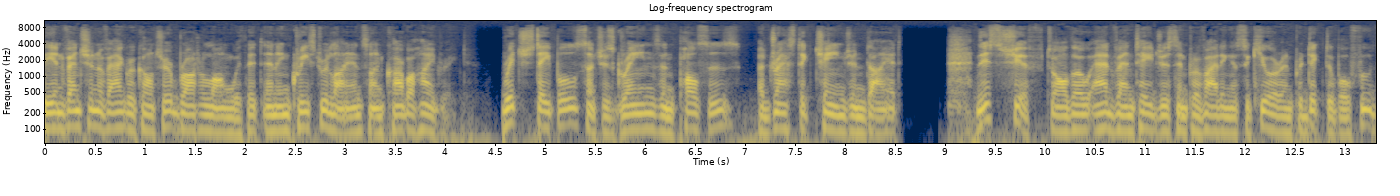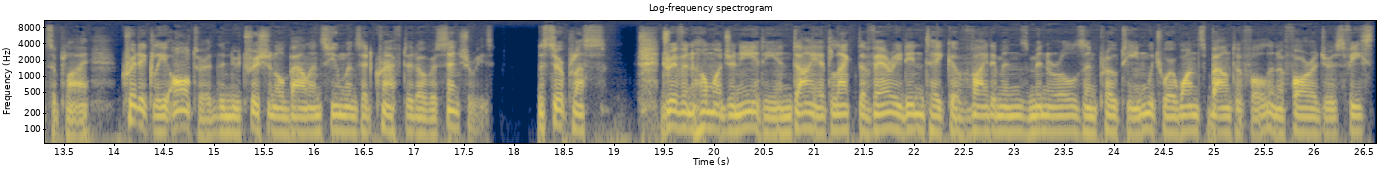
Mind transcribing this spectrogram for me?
The invention of agriculture brought along with it an increased reliance on carbohydrate. Rich staples such as grains and pulses, a drastic change in diet, this shift, although advantageous in providing a secure and predictable food supply, critically altered the nutritional balance humans had crafted over centuries. The surplus driven homogeneity in diet lacked the varied intake of vitamins, minerals, and protein which were once bountiful in a forager's feast.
